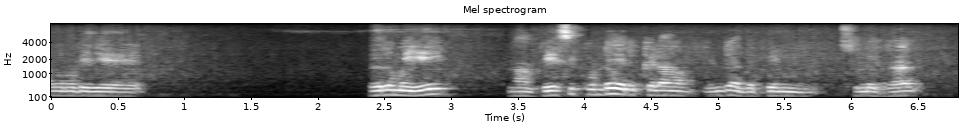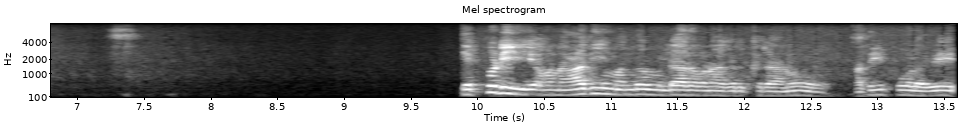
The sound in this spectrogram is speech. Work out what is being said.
அவனுடைய பெருமையை நாம் பேசிக்கொண்டே இருக்கலாம் என்று அந்த பெண் சொல்லுகிறாள். எப்படி அவன் ஆதியும் அந்தமும் இல்லாதவனாக இருக்கிறானோ அதை போலவே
